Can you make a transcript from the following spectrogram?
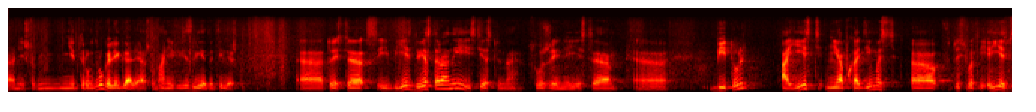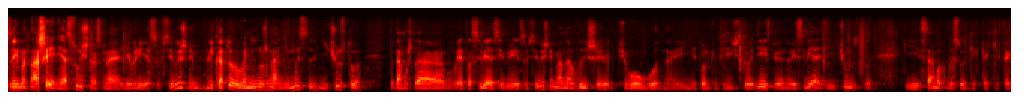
они чтобы не друг друга легали, а чтобы они везли эту тележку. Э, то есть э, есть две стороны, естественно, служения. Есть битуль, а есть необходимость, то есть вот есть взаимоотношение сущностное еврея со Всевышним, для которого не нужна ни мысль, ни чувство, потому что эта связь еврея со Всевышним, она выше чего угодно, и не только физического действия, но и связи, и чувства, и самых высоких каких-то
